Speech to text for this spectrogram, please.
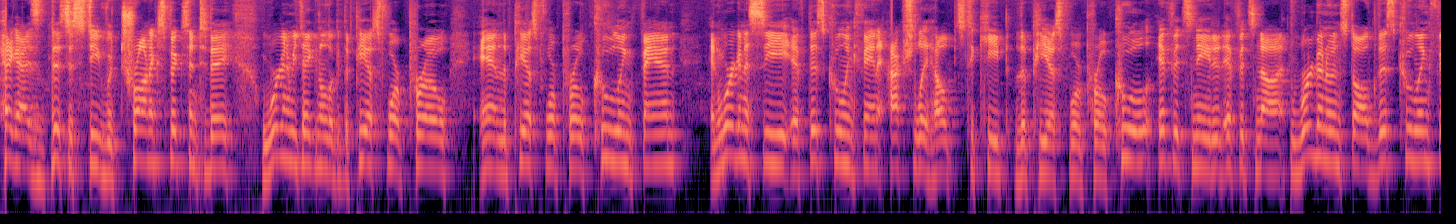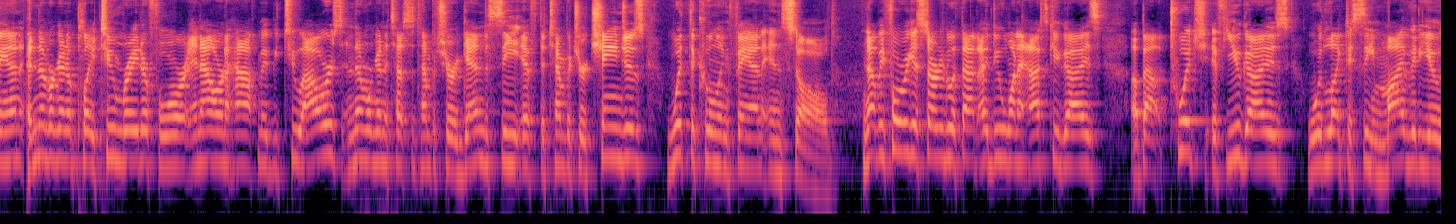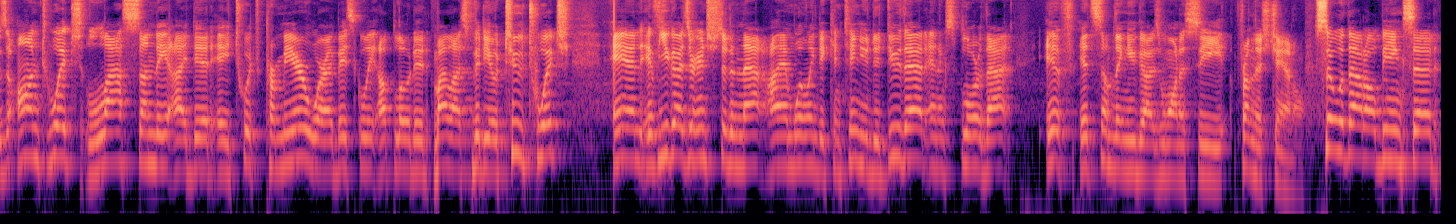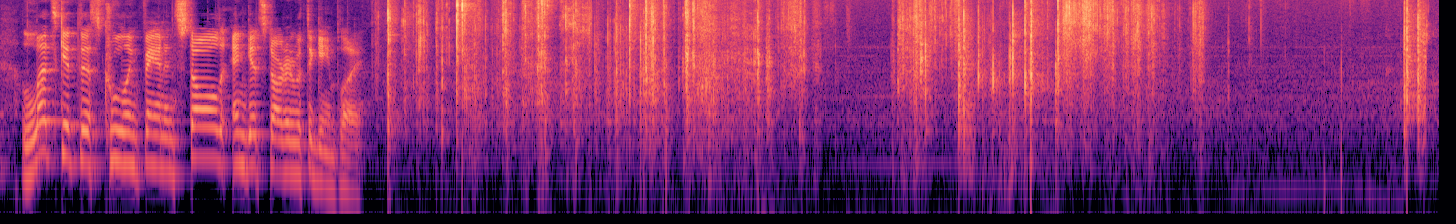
Hey guys, this is Steve with Tronics Fix and today we're going to be taking a look at the PS4 Pro and the PS4 Pro cooling fan and we're going to see if this cooling fan actually helps to keep the PS4 Pro cool, if it's needed, if it's not. We're going to install this cooling fan and then we're going to play Tomb Raider for an hour and a half, maybe two hours, and then we're going to test the temperature again to see if the temperature changes with the cooling fan installed. Now before we get started with that, I do want to ask you guys about Twitch. If you guys would like to see my videos on Twitch, last Sunday I did a Twitch premiere where I basically uploaded my last video to Twitch. And if you guys are interested in that, I am willing to continue to do that and explore that if it's something you guys want to see from this channel. So with that all being said, let's get this cooling fan installed and get started with the gameplay.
